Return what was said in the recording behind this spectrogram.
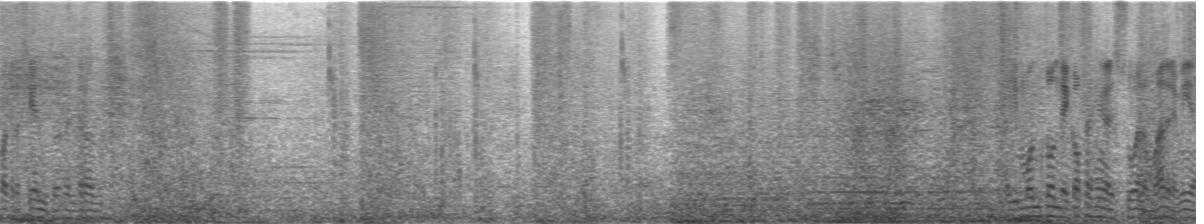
400 el dron. Hay un montón de cofres en el suelo, madre mía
